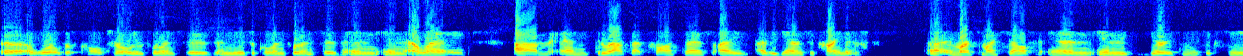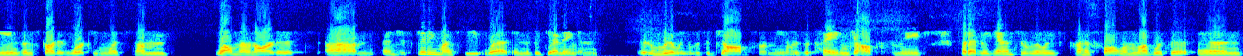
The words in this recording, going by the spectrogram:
a, a world of cultural influences and musical influences in in LA. Um, and throughout that process, I, I began to kind of uh, immerse myself in in various music scenes and started working with some well-known artists um, and just getting my feet wet in the beginning. And it really it was a job for me. It was a paying job for me but I began to really kind of fall in love with it, and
